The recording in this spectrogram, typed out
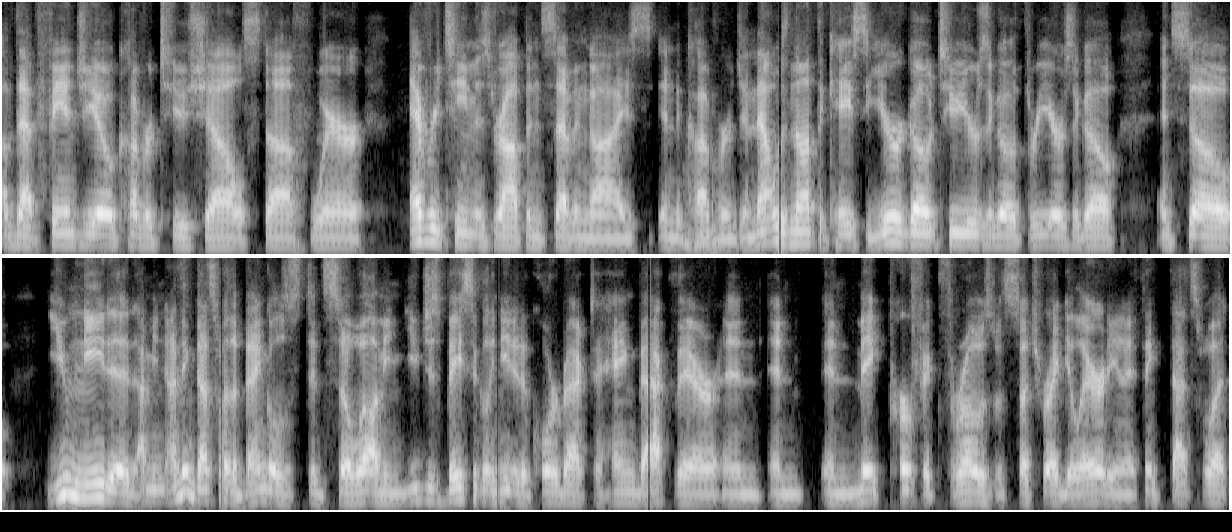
of that Fangio cover two shell stuff where every team is dropping seven guys into mm-hmm. coverage. And that was not the case a year ago, two years ago, three years ago. And so you needed, I mean, I think that's why the Bengals did so well. I mean, you just basically needed a quarterback to hang back there and and and make perfect throws with such regularity. And I think that's what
